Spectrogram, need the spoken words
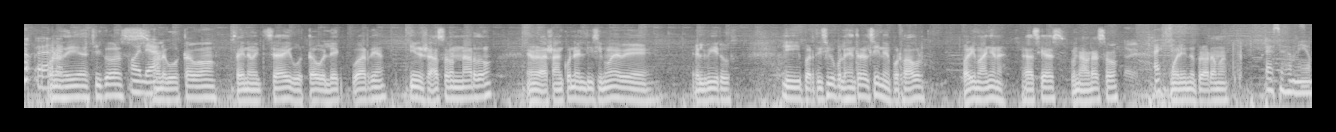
A ver. Buenos días, chicos. Hola. Hola, Gustavo. 696, Gustavo Elec Guardia. Tienes razón, Nardo. Eh, Arrancó en el 19 el virus. Y participo por las entradas al cine, por favor. Para ir mañana. Gracias. Un abrazo. Está. Muy lindo el programa. Gracias, amigo.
